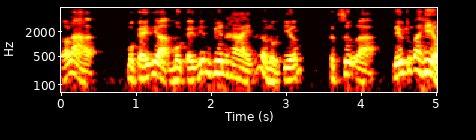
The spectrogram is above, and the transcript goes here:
Đó là một cái gì ạ? Một cái diễn viên hài rất là nổi tiếng. Thực sự là nếu chúng ta hiểu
